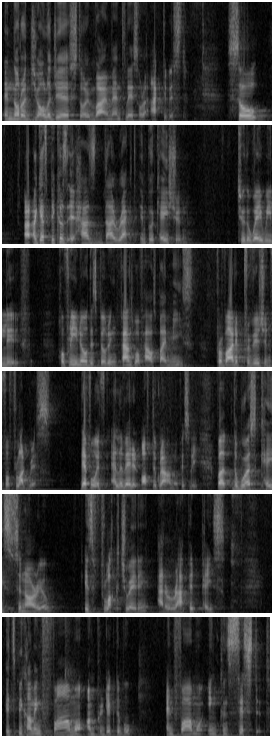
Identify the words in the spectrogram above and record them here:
And not a geologist or environmentalist or activist. So I guess because it has direct implication to the way we live. Hopefully you know this building, Farnsworth House by Mies, provided provision for flood risks. Therefore, it's elevated off the ground, obviously. But the worst case scenario is fluctuating at a rapid pace. It's becoming far more unpredictable and far more inconsistent.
